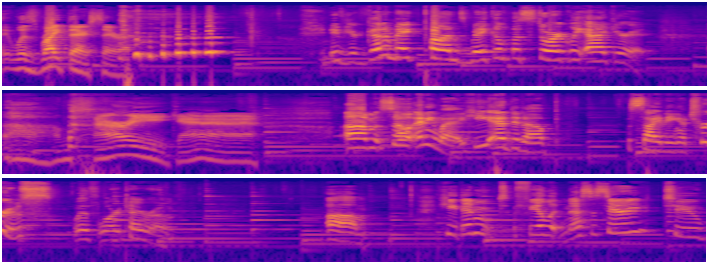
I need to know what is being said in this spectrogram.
it was right there, Sarah. If you're gonna make puns, make them historically accurate. I'm sorry, yeah. Um, so anyway, he ended up signing a truce with Lord Tyrone. Um, he didn't feel it necessary to,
